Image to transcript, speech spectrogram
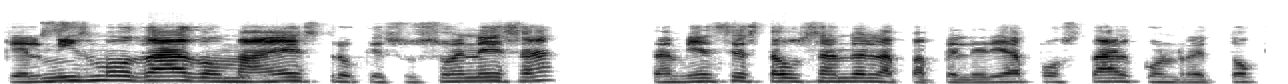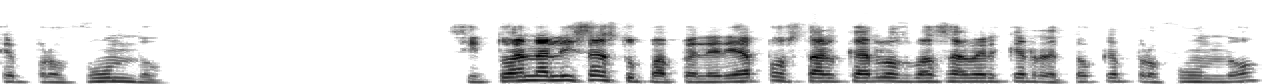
que el mismo dado maestro que se usó en esa también se está usando en la papelería postal con retoque profundo. Si tú analizas tu papelería postal, Carlos, vas a ver que el retoque profundo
